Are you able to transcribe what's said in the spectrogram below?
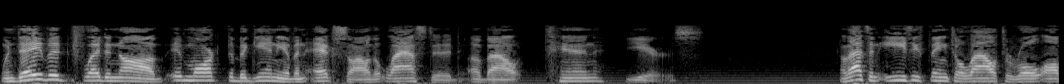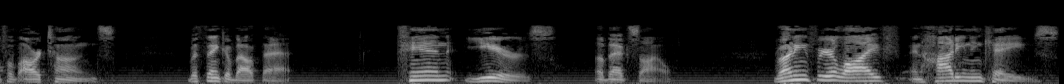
When David fled to Nob, it marked the beginning of an exile that lasted about 10 years. Now that's an easy thing to allow to roll off of our tongues. But think about that. Ten years of exile. Running for your life and hiding in caves.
